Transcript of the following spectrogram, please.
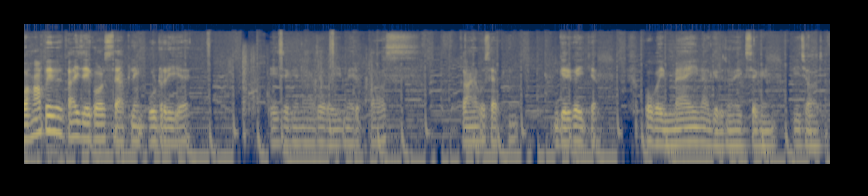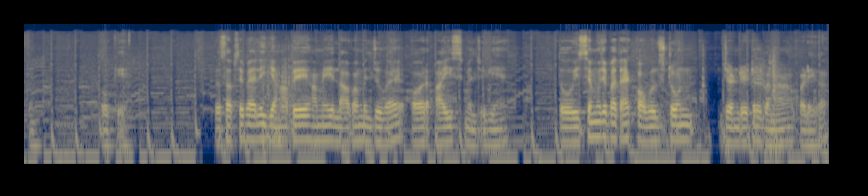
वहाँ पे भी गाइस एक और सैपलिंग उड़ रही है। एक सेकेंड, आ जाओ भाई, मेरे पास। कहाँ है वो सैपलिंग गिर गई क्या? ओ भाई, मैं ही ना गिर जाऊँ, एक सेकेंड, पीछे आ जाता हूँ। ओके तो सबसे पहले यहाँ पे हमें लावा मिल चुका है और आइस मिल चुकी हैं। तो इससे मुझे पता है कॉबल स्टोन जनरेटर बनाना पड़ेगा।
